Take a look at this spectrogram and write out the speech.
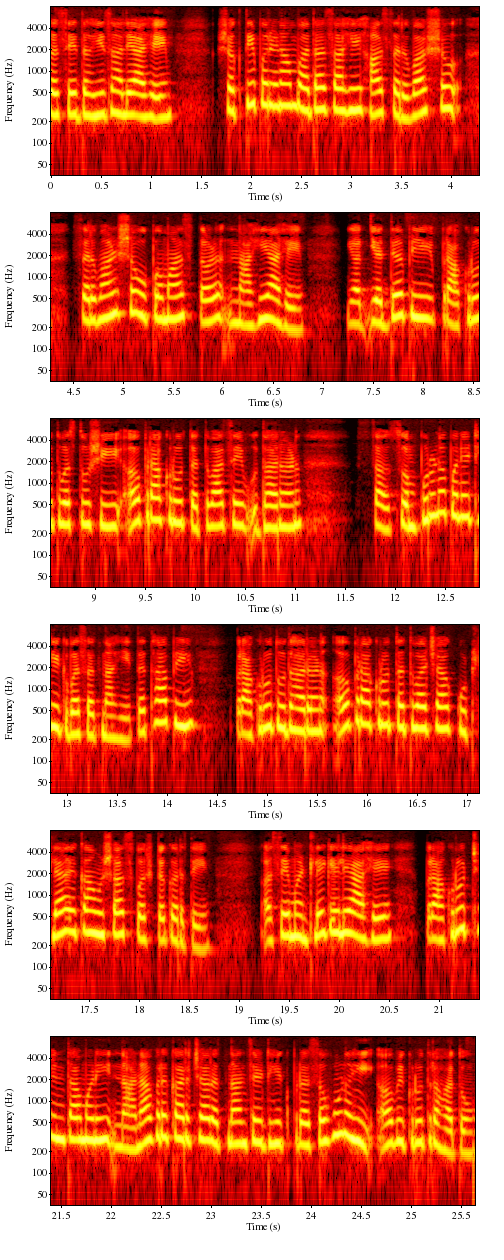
जसे दही झाले आहे शक्ती परिणामवादाचाही हा सर्वांश सर्वांश उपमा स्थळ नाही आहे. यद्यपि प्राकृत वस्तूशी अप्राकृत तत्वाचे उदाहरण संपूर्णपणे ठीक बसत नाही तथापि प्राकृत उदाहरण अप्राकृत तत्वाच्या कुठल्या एका अंशात स्पष्ट करते? असे म्हटले गेले आहे प्राकृत चिंतामणी नाना प्रकारच्या रत्नांचे ढीक प्रसहूनही अविकृत राहतो.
